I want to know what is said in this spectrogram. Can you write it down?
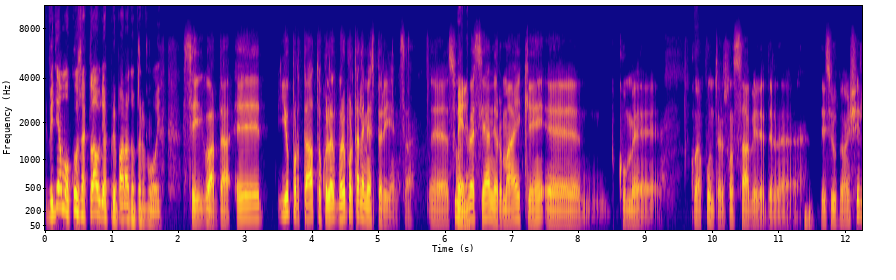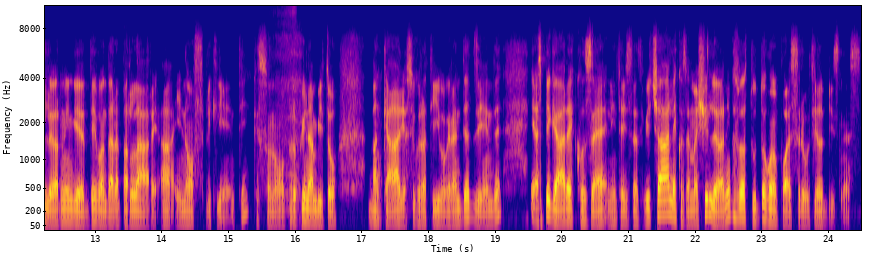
Vediamo cosa Claudio ha preparato per voi. Sì, guarda, eh, io ho portato quella vorrei portare la mia esperienza. Ehm, sono Bene. diversi anni ormai che, ehm, come come appunto responsabile del, del sviluppo di machine learning, devo andare a parlare ai nostri clienti, che sono più in ambito bancario, assicurativo, grandi aziende, e a spiegare cos'è l'intelligenza artificiale, cos'è il machine learning, e soprattutto come può essere utile al business.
